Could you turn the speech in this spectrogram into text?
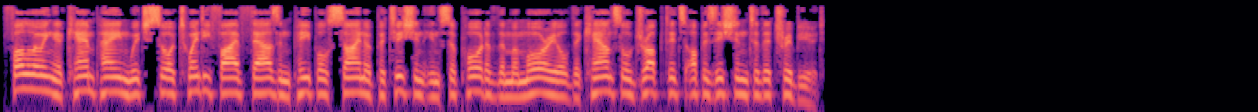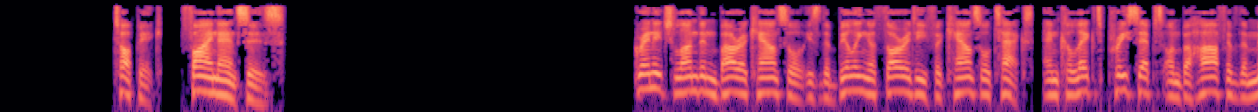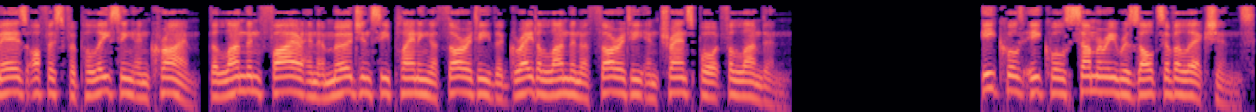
Following a campaign which saw 25,000 people sign a petition in support of the memorial the council dropped its opposition to the tribute. Finances Greenwich London Borough Council is the billing authority for council tax, and collects precepts on behalf of the Mayor's Office for Policing and Crime, the London Fire and Emergency Planning Authority the Greater London Authority and Transport for London. Summary results of elections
